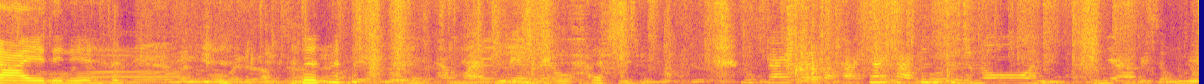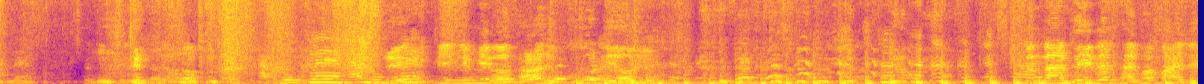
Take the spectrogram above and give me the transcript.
จายทีนี้ ทำไวเร็วเร็วค่ะลูกได้แล้วเหรอคะใช่ค่ะเพิ่งคืนนอนกินยาไปสองเม็ดแล้วค่ะลุงแกล้งค่ะลุงแกนี่ล้งนี่ยังมีรองเท้าอยู่คู่เดียวอยู่นานๆที่ได้ใส่ผ้าใบได้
